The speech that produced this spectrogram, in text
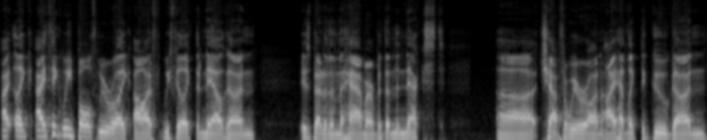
I like. I think we both we were like, oh, we feel like the nail gun is better than the hammer, but then the next uh chapter we were on, I had like the goo gun,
